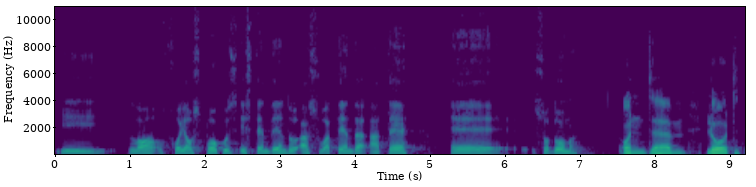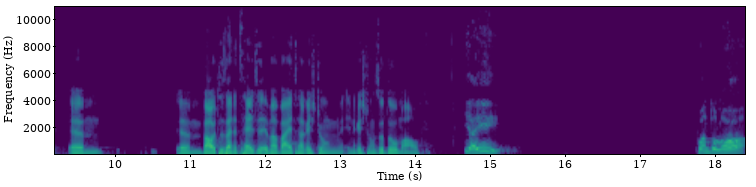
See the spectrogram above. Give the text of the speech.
E Ló foi aos poucos estendendo a sua tenda até eh, Sodoma. Und ähm, Lot ähm, ähm, baute seine Zelte immer weiter Richtung, in Richtung Sodom auf. E aí, quando Ló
